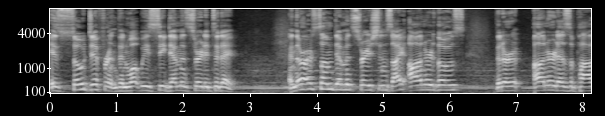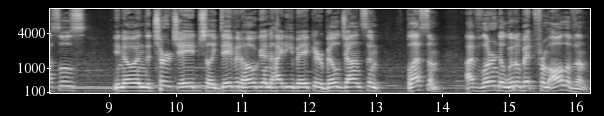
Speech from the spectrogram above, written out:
is so different than what we see demonstrated today. And there are some demonstrations, I honor those that are honored as apostles, you know, in the church age, like David Hogan, Heidi Baker, Bill Johnson. Bless them. I've learned a little bit from all of them.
